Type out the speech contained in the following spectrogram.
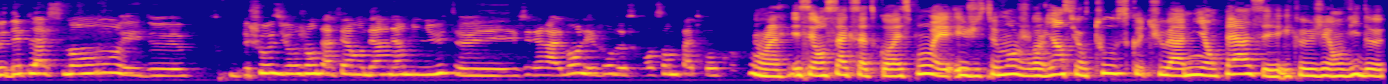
de déplacements et de, de choses urgentes à faire en dernière minute. Et généralement, les jours ne se ressemblent pas trop. Quoi. Ouais, et c'est en ça que ça te correspond. Et, et, justement, je reviens sur tout ce que tu as mis en place et, et que j'ai envie de,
